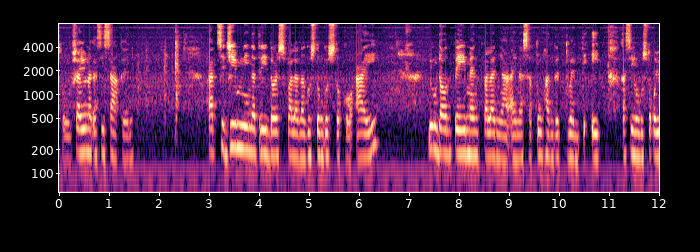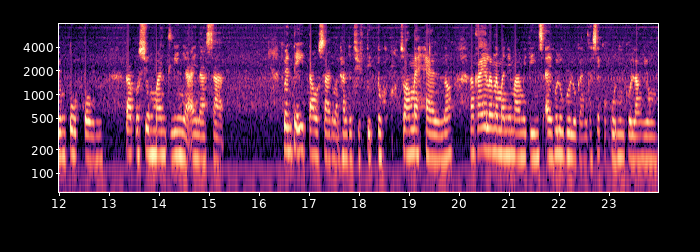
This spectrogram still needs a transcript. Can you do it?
So, siya yung nag-assist sa akin. At si Jimny na 3 doors pala na gustong gusto ko ay yung down payment pala niya ay nasa 228 kasi yung gusto ko yung two-tone. Tapos yung monthly niya ay nasa 28,152. So, ang mahal, no? Ang kaya lang naman ni Mami Teens ay hulug-hulugan kasi kukunin ko lang yung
